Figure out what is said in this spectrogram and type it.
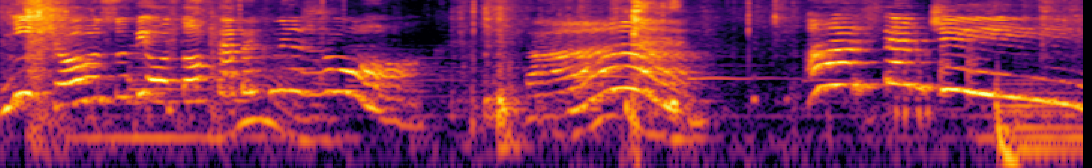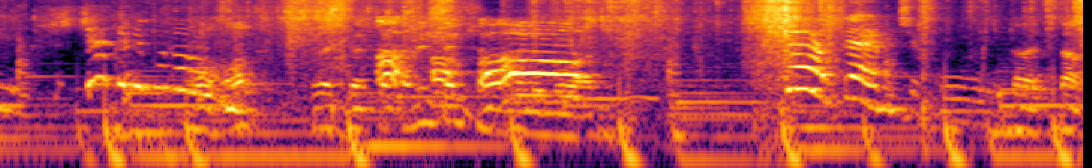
Нічого собі, ото в тебе книжок. Так. Це о, о. намалював. Ще Артемчику. Давай, став.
